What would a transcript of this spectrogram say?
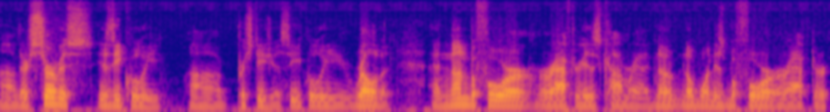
Uh, their service is equally uh, prestigious, equally relevant, and none before or after his comrade. No, no one is before or after,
